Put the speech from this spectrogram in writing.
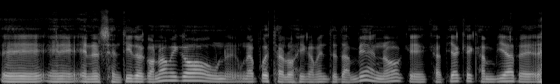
eh, en, el sentido económico, una, apuesta lógicamente también, ¿no? que, había que cambiar eh,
